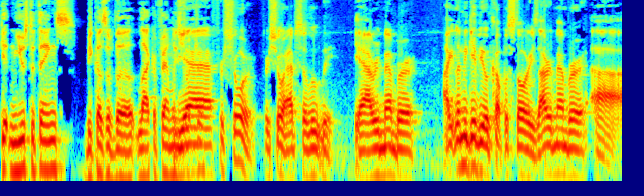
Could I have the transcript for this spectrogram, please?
getting used to things because of the lack of family structure? Yeah, for sure, for sure, absolutely. Yeah, I remember. I, let me give you a couple stories. I remember uh,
